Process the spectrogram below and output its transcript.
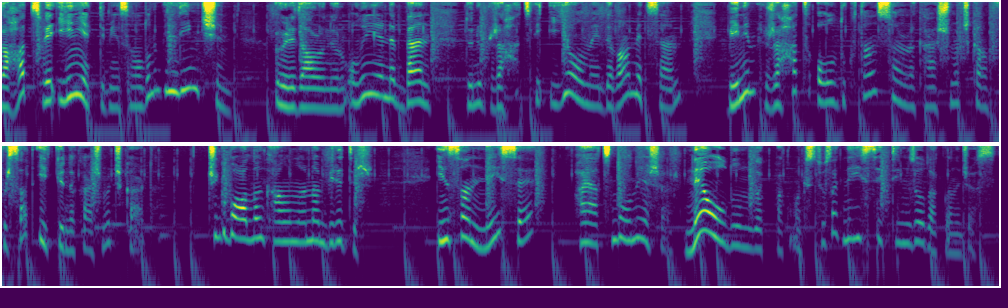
Rahat ve iyi niyetli bir insan olduğunu bildiğim için öyle davranıyorum. Onun yerine ben dönüp rahat ve iyi olmaya devam etsem benim rahat olduktan sonra karşıma çıkan fırsat ilk günde karşıma çıkardı. Çünkü bu Allah'ın kanunlarından biridir. İnsan neyse hayatında onu yaşar. Ne olduğumuza bakmak istiyorsak ne hissettiğimize odaklanacağız.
